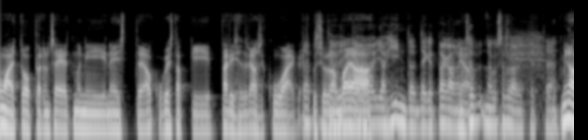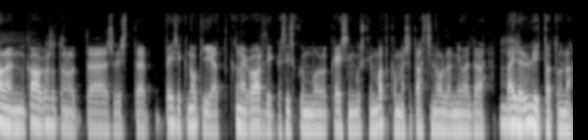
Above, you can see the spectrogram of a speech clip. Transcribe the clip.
omaette ooper on see, et mõni neist aku kestabki päriselt reaalselt kuu aega, et kui sul on vaja. ja hind on tegelikult väga nagu, sõb, nagu sõbralik, et. et mina olen ka kasutanud äh, sellist äh, basic Nokiat kõnekaardiga siis, kui mul käisin kuskil matkamas ja tahtsin olla nii-öelda mm. välja lülitatuna.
